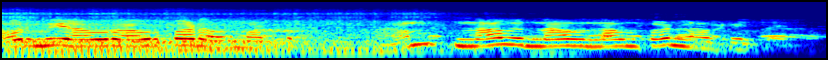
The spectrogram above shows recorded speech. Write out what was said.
ಅವ್ರ ಮೀ ಅವ್ರು ಅವ್ರ ಪಾಡು ಅವ್ರು ಮಾಡ್ತಾರೆ. ನಮ್ಮ ನಾವು ನಾವು ನಮ್ಮ ಪಾಡು ನಾವು ಕೇಳ್ತಾ ಇದ್ದೀವಿ.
